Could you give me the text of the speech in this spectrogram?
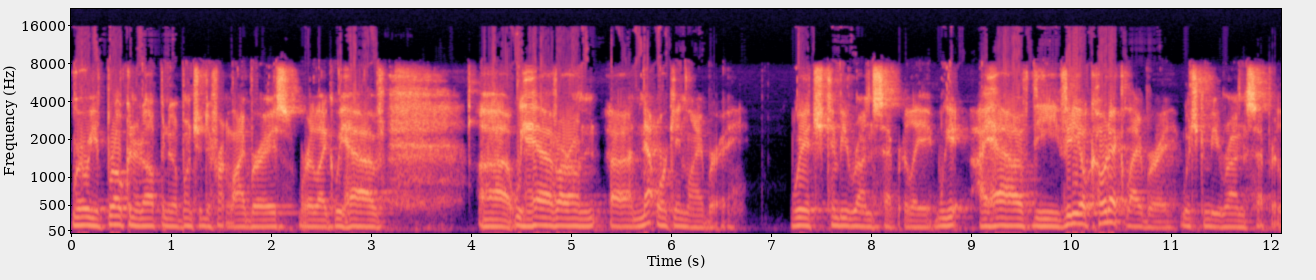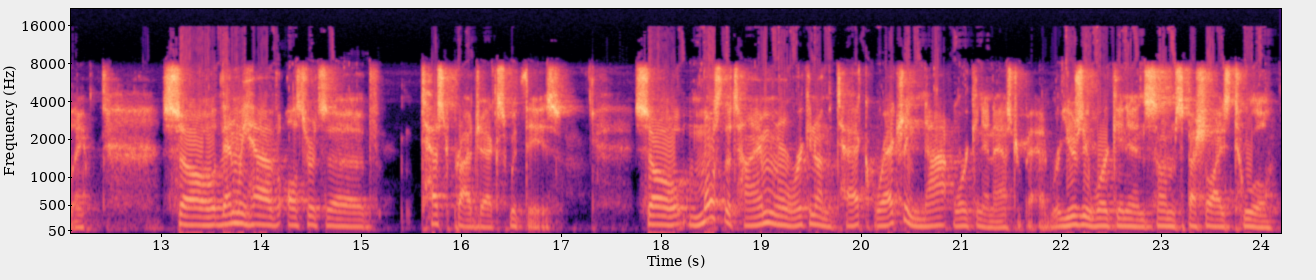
where we've broken it up into a bunch of different libraries. Where like we have, uh, we have our own uh, networking library, which can be run separately. We I have the video codec library, which can be run separately. So then we have all sorts of test projects with these. So most of the time when we're working on the tech, we're actually not working in Astropad. We're usually working in some specialized tool.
